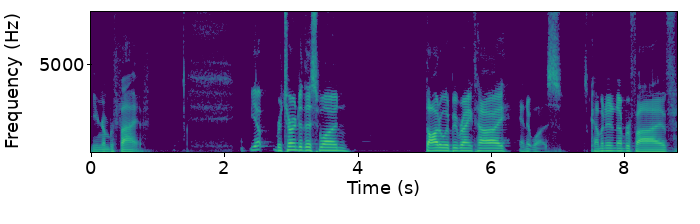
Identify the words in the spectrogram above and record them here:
you're number five. Yep. Return to this one. Thought it would be ranked high, and it was. It's coming in at number five.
